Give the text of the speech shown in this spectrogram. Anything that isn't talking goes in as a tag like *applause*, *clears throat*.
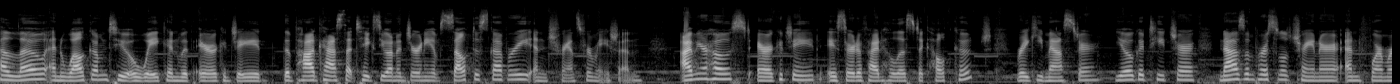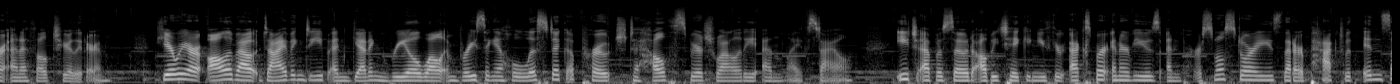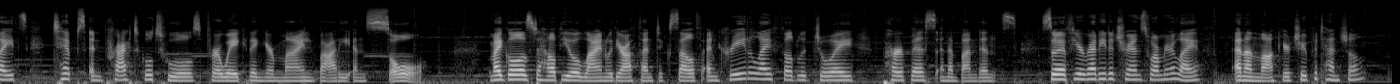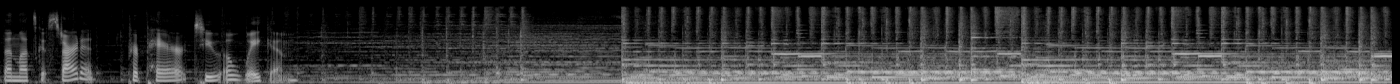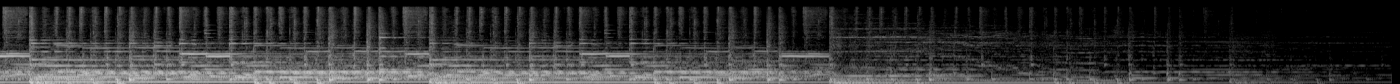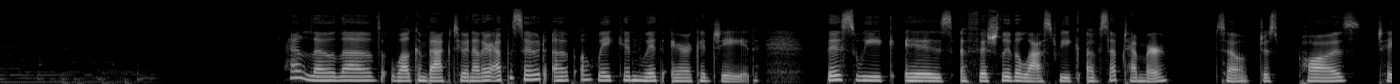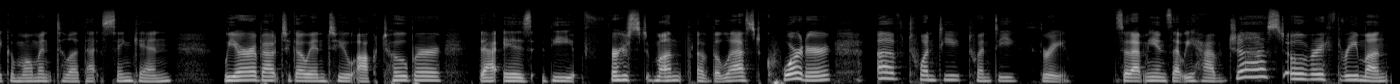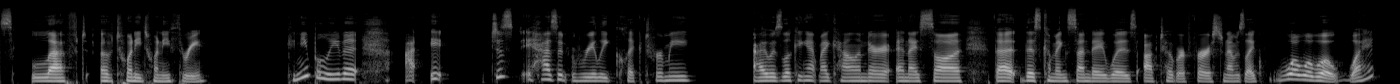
Hello, and welcome to Awaken with Erica Jade, the podcast that takes you on a journey of self discovery and transformation. I'm your host, Erica Jade, a certified holistic health coach, Reiki master, yoga teacher, NASM personal trainer, and former NFL cheerleader. Here we are all about diving deep and getting real while embracing a holistic approach to health, spirituality, and lifestyle. Each episode, I'll be taking you through expert interviews and personal stories that are packed with insights, tips, and practical tools for awakening your mind, body, and soul. My goal is to help you align with your authentic self and create a life filled with joy, purpose, and abundance. So if you're ready to transform your life and unlock your true potential, then let's get started. Prepare to awaken. Hello, love. Welcome back to another episode of Awaken with Erica Jade. This week is officially the last week of September. So just pause, take a moment to let that sink in. We are about to go into October. That is the *laughs* first month of the last quarter of 2023. So that means that we have just over three months left of 2023. Can you believe it? I, it just it hasn't really clicked for me. I was looking at my calendar and I saw that this coming Sunday was October 1st and I was like, "Whoa, whoa, whoa. What?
